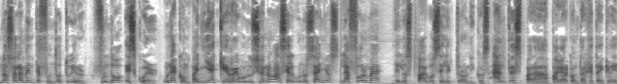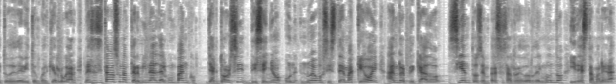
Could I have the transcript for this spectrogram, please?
no solamente fundó Twitter, fundó Square, una compañía que revolucionó hace algunos años la forma de los pagos electrónicos. Antes, para pagar con tarjeta de crédito o de débito en cualquier lugar, necesitabas una terminal de algún banco. Jack Dorsey diseñó un nuevo sistema que hoy han replicado cientos de empresas alrededor del mundo y de esta manera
